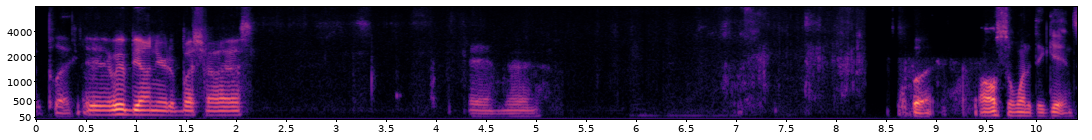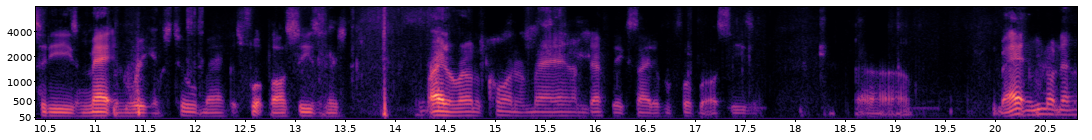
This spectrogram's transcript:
We play. Yeah, we'll be on here to bust your ass. Yeah, man. But I also wanted to get into these Madden ratings too, man, because football season is right around the corner, man. I'm definitely excited for football season. Uh, Madden, you know, now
